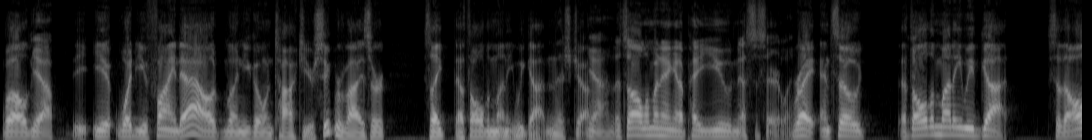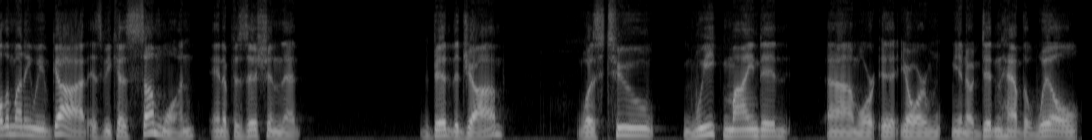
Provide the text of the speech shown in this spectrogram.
Well, Yeah. what you find out when you go and talk to your supervisor, it's like, that's all the money we got in this job. Yeah. That's all the money I'm going to pay you necessarily. Right. And so that's all the money we've got. So the, all the money we've got is because someone in a position that bid the job was too weak-minded um, or or you know didn't have the will,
